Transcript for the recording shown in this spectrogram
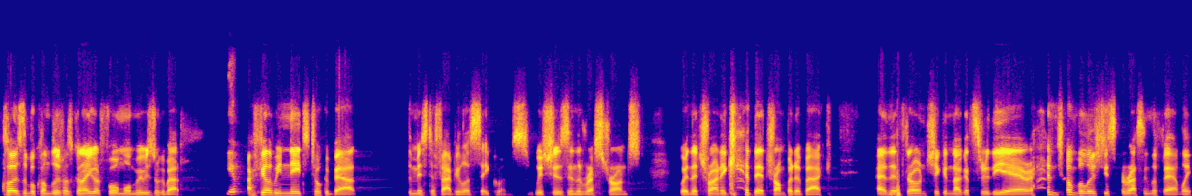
close the book on Blues Brothers, I know you got four more movies to talk about. Yep. I feel like we need to talk about the Mr. Fabulous sequence, which is in the restaurant when they're trying to get their trumpeter back and they're throwing chicken nuggets through the air and John Belushi's harassing the family.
